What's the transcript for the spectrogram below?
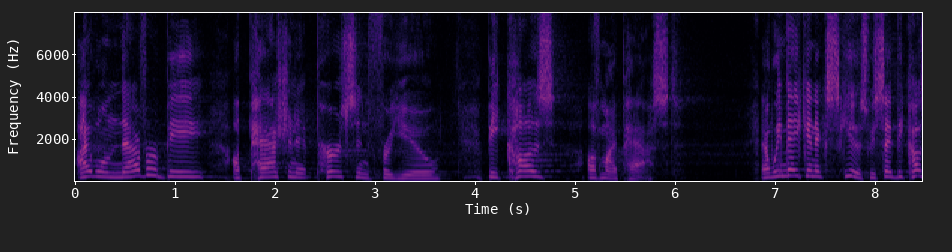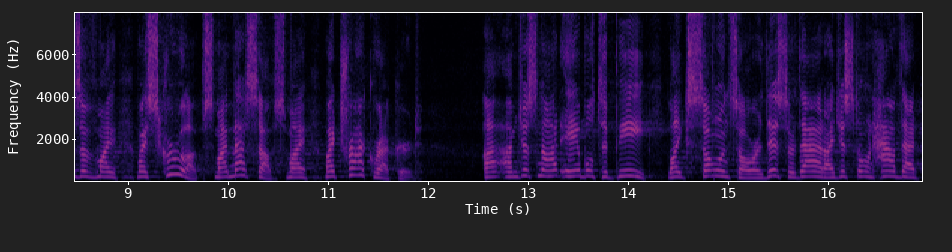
I will never be a passionate person for you because of my past. And we make an excuse. We say, because of my, my screw ups, my mess ups, my, my track record. I, am just not able to be like so and so or this or that. I just don't have that,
